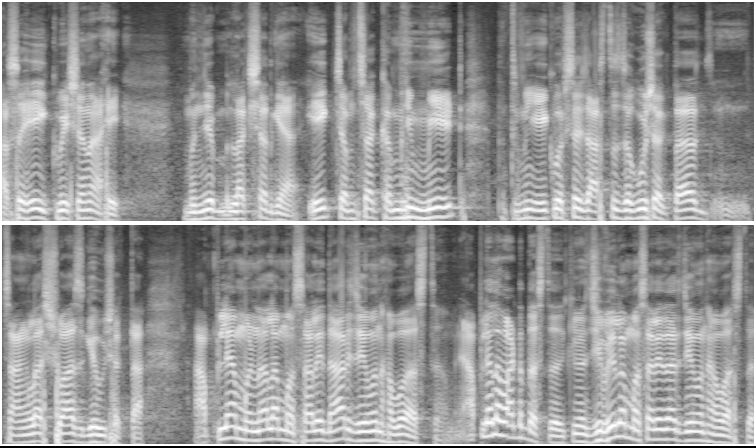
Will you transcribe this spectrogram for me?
असं हे इक्वेशन आहे. म्हणजे लक्षात घ्या एक चमचा कमी मीठ तर तुम्ही एक वर्ष जास्त जगू शकता चांगला श्वास घेऊ शकता. आपल्या मनाला मसालेदार जेवण हवं असतं. आपल्याला वाटत असतं किंवा जिभेला मसालेदार जेवण हवं असतं.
